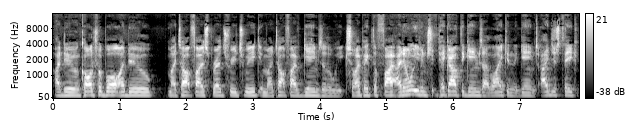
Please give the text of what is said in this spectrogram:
I do in college football. I do my top five spreads for each week and my top five games of the week. So I pick the five. I don't even pick out the games I like in the games. I just take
